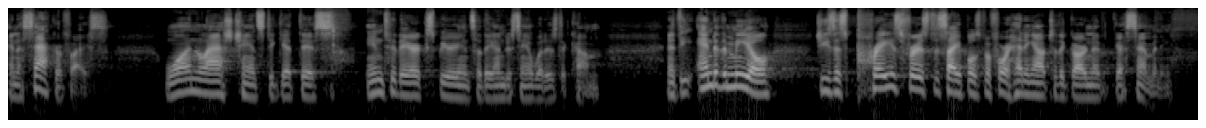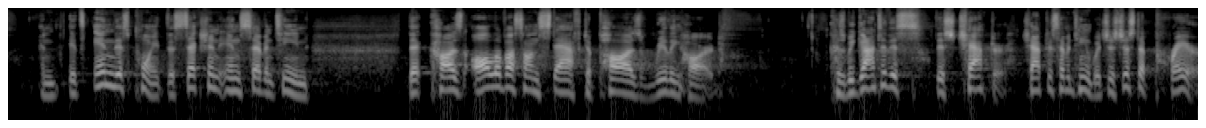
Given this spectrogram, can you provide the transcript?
and a sacrifice. One last chance to get this into their experience so they understand what is to come. And at the end of the meal, Jesus prays for his disciples before heading out to the Garden of Gethsemane. And it's in this point, this section in 17, that caused all of us on staff to pause really hard. Because we got to this, this chapter, chapter 17, which is just a prayer.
